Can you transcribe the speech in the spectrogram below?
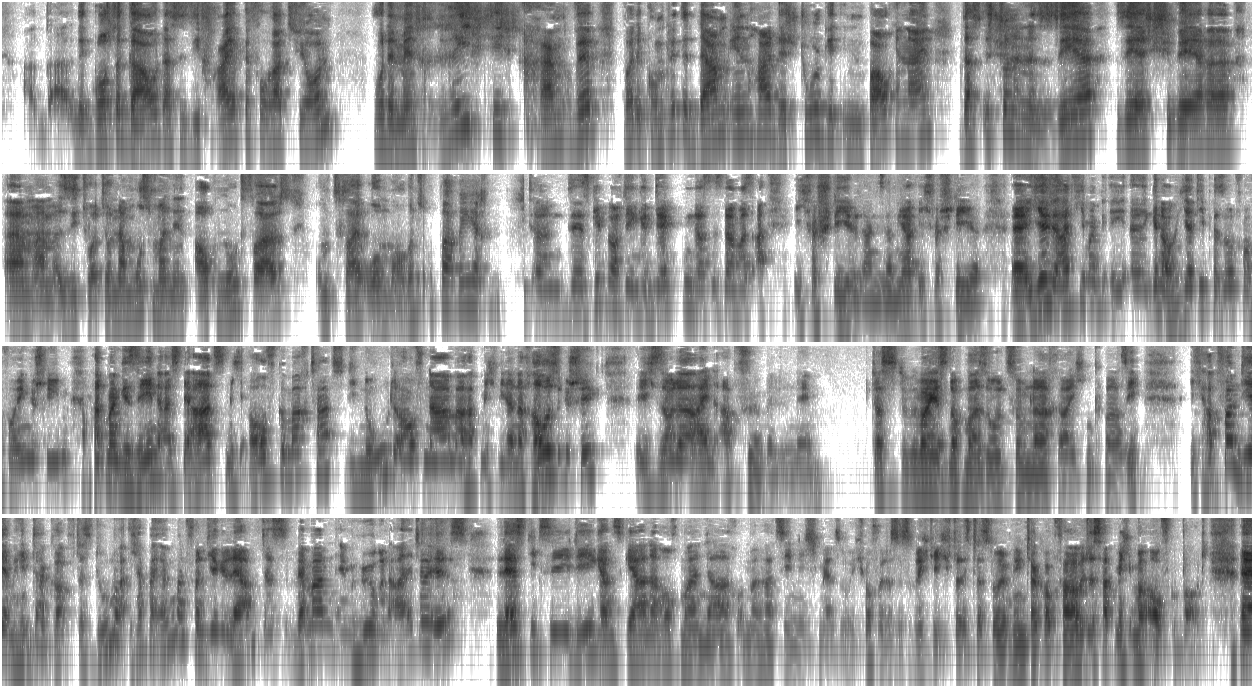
der große GAU, das ist die freie Perforation wo der Mensch richtig krank wird, weil der komplette Darminhalt, der Stuhl geht in den Bauch hinein. Das ist schon eine sehr, sehr schwere ähm, ähm Situation. Da muss man den auch notfalls um 2 Uhr morgens operieren. Ähm, es gibt noch den gedeckten, das ist dann was. Ich verstehe langsam, ja, ich verstehe. Äh, hier hat jemand, äh, genau, hier hat die Person von vorhin geschrieben, hat man gesehen, als der Arzt mich aufgemacht hat, die Notaufnahme hat mich wieder nach Hause geschickt, ich solle ein Abführmittel nehmen. Das war jetzt nochmal so zum Nachreichen quasi. Ich habe von dir im Hinterkopf, dass du mal, ich habe mal irgendwann von dir gelernt, dass wenn man im höheren Alter ist, lässt die CED ganz gerne auch mal nach und man hat sie nicht mehr so. Ich hoffe, das ist richtig, dass ich das so im Hinterkopf habe. Das hat mich immer aufgebaut.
